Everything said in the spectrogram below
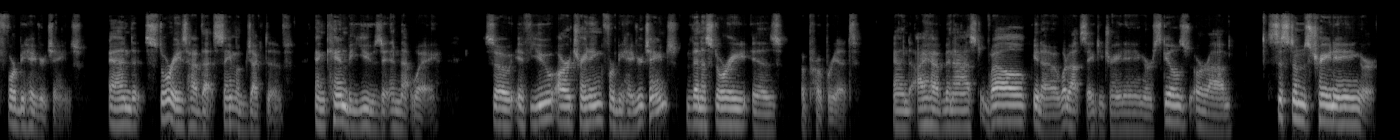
for behavior change and stories have that same objective and can be used in that way, so if you are training for behavior change, then a story is appropriate. And I have been asked, well, you know, what about safety training or skills or um, systems training or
